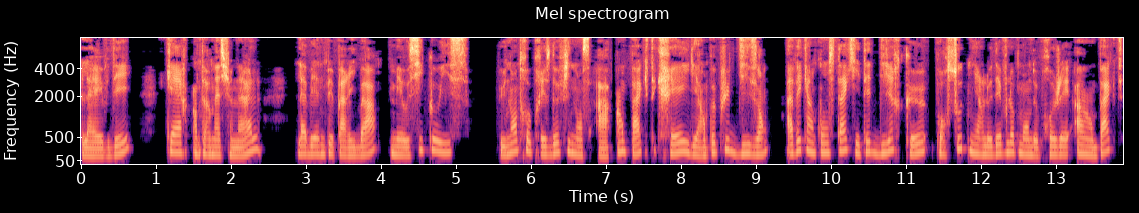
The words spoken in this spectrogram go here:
l'AFD, CARE International, la BNP Paribas, mais aussi COIS, une entreprise de finance à impact créée il y a un peu plus de dix ans avec un constat qui était de dire que pour soutenir le développement de projets à impact,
